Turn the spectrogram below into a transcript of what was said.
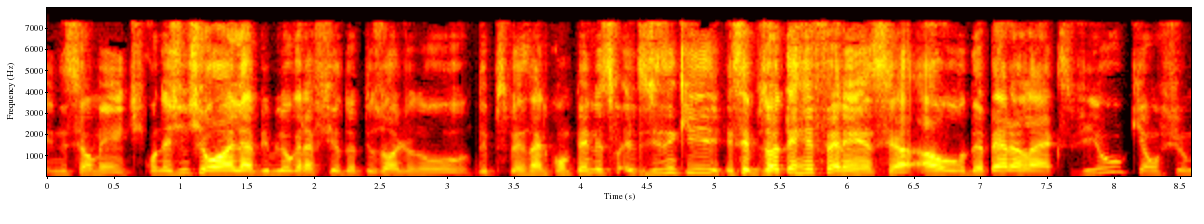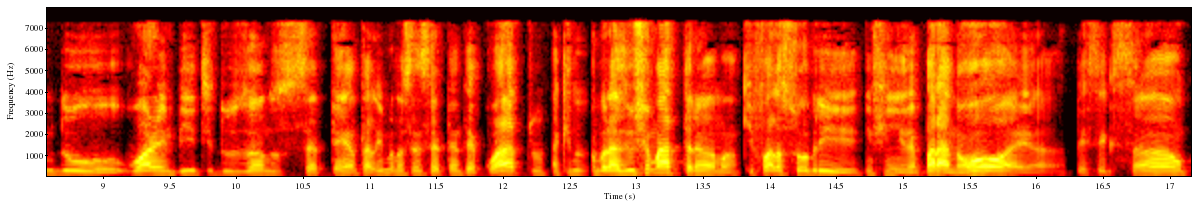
inicialmente. Quando a gente olha a bibliografia do episódio no Deep Space Nine Companion, eles, eles dizem que esse episódio tem referência ao The Parallax View, que é um filme do Warren Beatty dos anos 70, ali 1974. Aqui no Brasil chama A Trama, que fala sobre, enfim, né, paranoia, perseguição,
